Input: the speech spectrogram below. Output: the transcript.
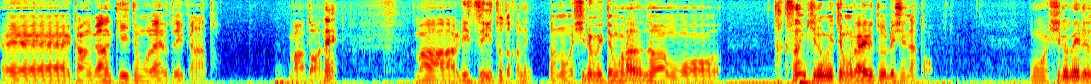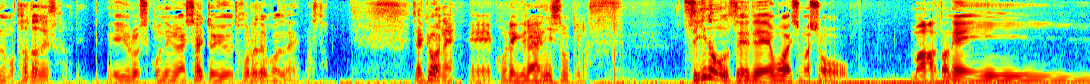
えー、ガンガン聞いてもらえるといいかなとまあ、あとはね、まあ、リツイートとかね、あの、広めてもらうのはもう、たくさん広めてもらえると嬉しいなと。もう広めるのもただですからね、えー、よろしくお願いしたいというところでございますと。じゃあ今日はね、えー、これぐらいにしておきます。次の音声でお会いしましょう。またねー。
